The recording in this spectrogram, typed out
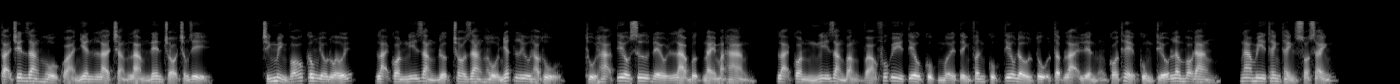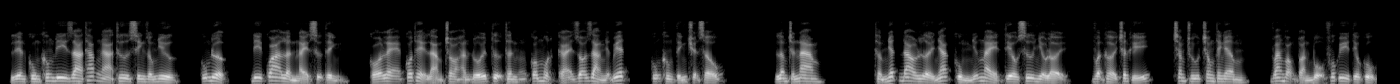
tại trên giang hồ quả nhiên là chẳng làm nên trò chống gì. Chính mình võ công yếu đuối, lại còn nghĩ rằng được cho giang hồ nhất lưu hảo thủ, thủ hạ tiêu sư đều là bực này mặt hàng, lại còn nghĩ rằng bằng vào phúc uy tiêu cục mười tỉnh phân cục tiêu đầu tụ tập lại liền có thể cùng thiếu lâm võ đăng, nga mi thanh thành so sánh. Liền cùng không đi ra tháp ngà thư sinh giống như, cũng được, đi qua lần này sự tình, có lẽ có thể làm cho hắn đối tự thân có một cái rõ ràng nhận biết cũng không tính chuyện xấu lâm trấn nam thẩm nhất đao lời nhắc cùng những này, tiêu sư nhiều lời vận khởi chất khí chăm chú trong thanh âm vang vọng toàn bộ phúc uy tiêu cục.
